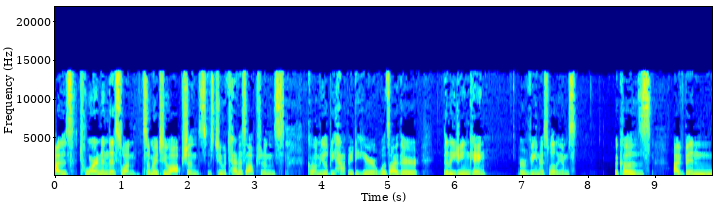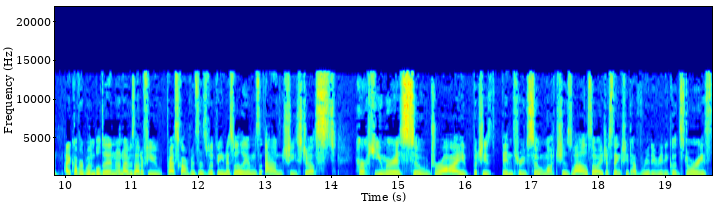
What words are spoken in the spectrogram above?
I was torn in this one. So my two options, was two tennis options. Come, you'll be happy to hear, was either Billie Jean King or mm-hmm. Venus Williams, because I've been I covered Wimbledon and I was at a few press conferences with Venus Williams, and she's just her humor is so dry, but she's been through so much as well. So I just think she'd have really, really good stories.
